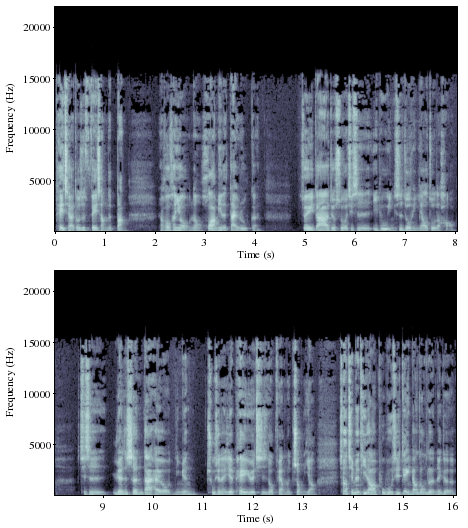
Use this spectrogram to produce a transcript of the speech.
配起来都是非常的棒，然后很有那种画面的代入感。所以大家就说，其实一部影视作品要做得好，其实原声带还有里面出现的一些配乐，其实都非常的重要。像前面提到的瀑布，其实电影当中的那个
